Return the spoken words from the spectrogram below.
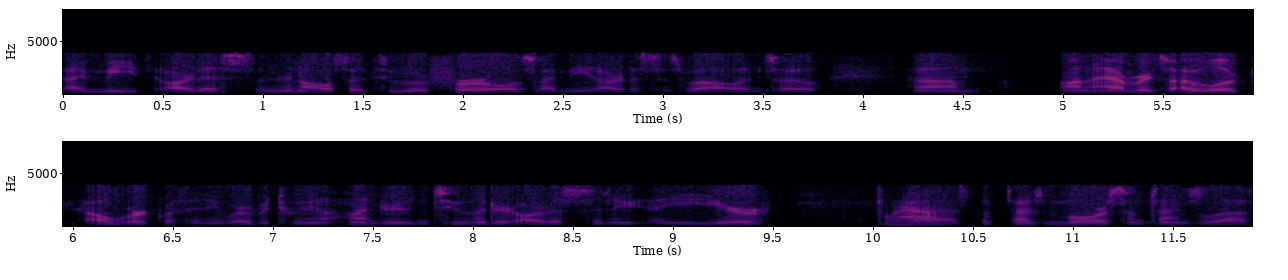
I meet artists, and then also through referrals, I meet artists as well. And so, um, on average, I will I'll work with anywhere between 100 and 200 artists in a, a year. Wow. Uh, sometimes more, sometimes less.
